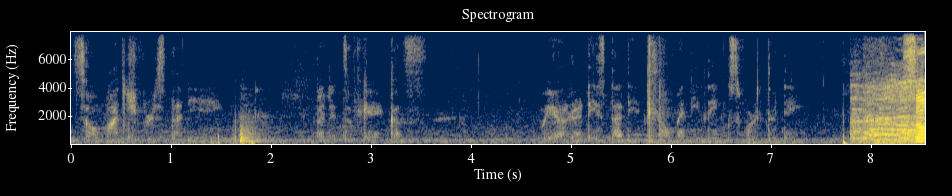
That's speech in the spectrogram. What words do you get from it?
So much for studying. But it's okay because we already studied so many things for today. So,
